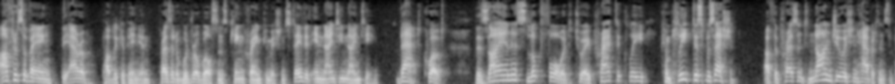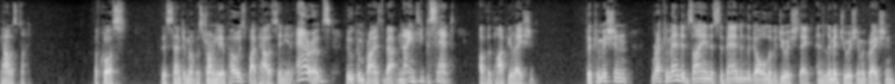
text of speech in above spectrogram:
After surveying the Arab public opinion, President Woodrow Wilson's King Crane Commission stated in 1919 that, quote, the Zionists look forward to a practically complete dispossession of the present non-Jewish inhabitants of Palestine. Of course, this sentiment was strongly opposed by Palestinian Arabs, who comprised about 90% of the population. The Commission recommended Zionists abandon the goal of a Jewish state and limit Jewish immigration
